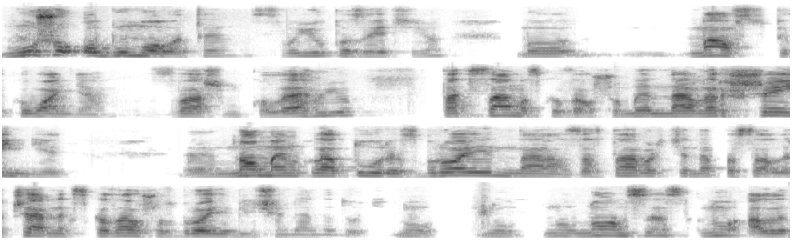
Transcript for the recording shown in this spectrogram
мушу обумовити свою позицію, бо мав спілкування з вашим колегою. Так само сказав, що ми на вершині е, номенклатури зброї на заставочці написали. Черник сказав, що зброї більше не дадуть. Ну, ну, ну нонсенс. Ну але,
